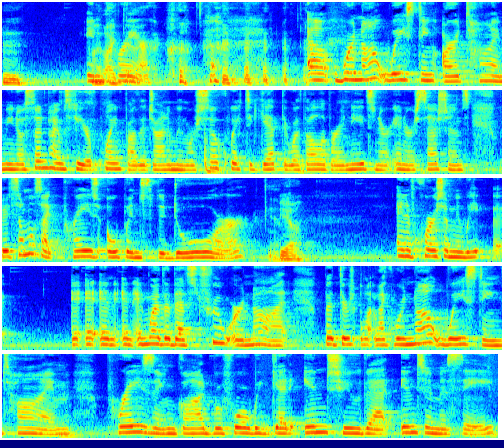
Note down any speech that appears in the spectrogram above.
In like prayer, uh, we're not wasting our time. You know, sometimes to your point, Father John, I mean, we're so quick to get there with all of our needs and our intercessions, but it's almost like praise opens the door. Yeah. and of course, I mean, we, uh, and, and, and whether that's true or not, but there's like we're not wasting time praising God before we get into that intimacy,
